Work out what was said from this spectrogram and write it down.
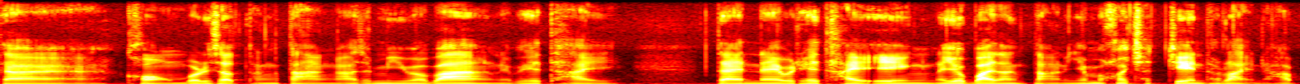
แต่ของบริษัทต่างๆ อาจจะมีมาบ้างในประเทศไทย แต่ในประเทศไทยเองนโยบายต่างๆ ยังไม่ค่อยชัดเจนเท่าไหร่นะครับ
